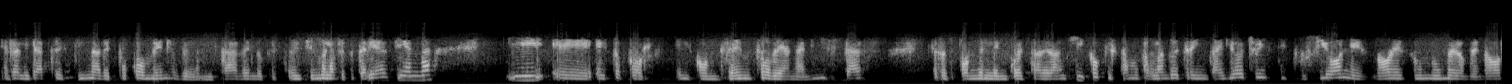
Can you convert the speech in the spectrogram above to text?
en realidad se estima de poco menos de la mitad de lo que está diciendo la Secretaría de Hacienda y eh, esto por el consenso de analistas que responden la encuesta de Banjico, que estamos hablando de 38 instituciones, no es un número menor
